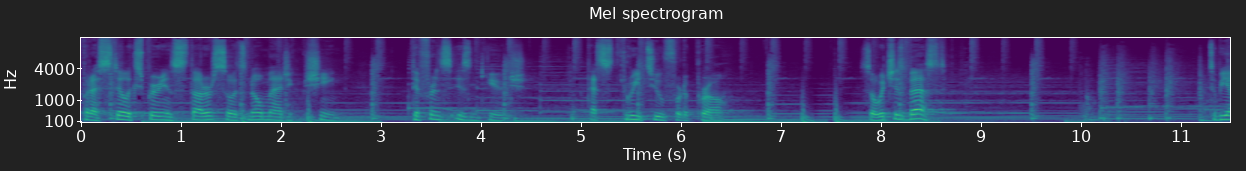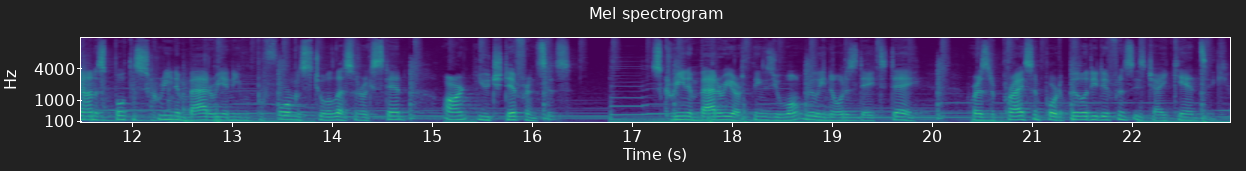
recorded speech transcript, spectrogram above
But I still experience stutters, so it's no magic machine. Difference isn't huge. That's 3 2 for the Pro. So, which is best? To be honest, both the screen and battery, and even performance to a lesser extent, aren't huge differences. Screen and battery are things you won't really notice day to day, whereas the price and portability difference is gigantic.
